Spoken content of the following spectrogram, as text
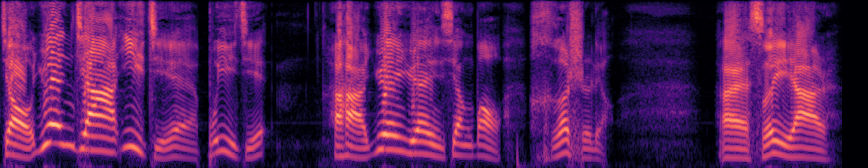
叫冤家宜解不宜结，哈哈，冤冤相报何时了？哎，所以呀，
